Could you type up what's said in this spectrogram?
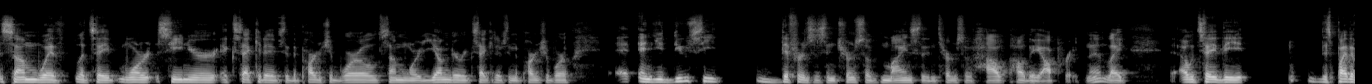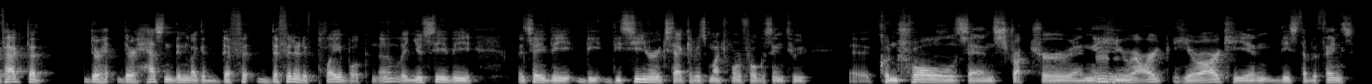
some with let's say more senior executives in the partnership world some more younger executives in the partnership world and you do see differences in terms of mindset, in terms of how how they operate. No? Like I would say the despite the fact that there there hasn't been like a defi- definitive playbook. No? Like you see the let's say the the the senior executives much more focused into uh, controls and structure and mm. hierarchy, hierarchy and these type of things.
